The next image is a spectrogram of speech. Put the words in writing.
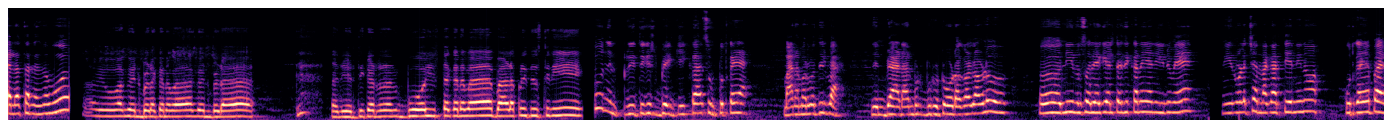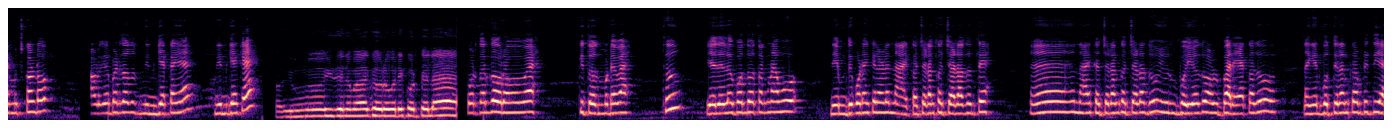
ಎಲ್ಲ ತರ ನಾವು? ಅಯ್ಯೋ ಹಂಗನ್ಬೇಡ ಕಣವ ಹಂಗನ್ಬೇಡ ನಾನು ಹೇಳ್ತಿ ಕಣ ನನಗೆ ಬೋ ಇಷ್ಟ ಕಣವ ಭಾಳ ಪ್ರೀತಿಸ್ತೀನಿ. ನಿನ್ ಪ್ರೀತಿಗೆ ಇಷ್ಟು ಬೆಂಕಿ ಕಾ ಉಪ್ಪುತ್ತಾಯ ಮಾನ ಮರೋದಿಲ್ವಾ ನಿನ್ ಬೇಡ ಅಂದ್ಬಿಟ್ಟು ಬಿಟ್ಟು ಓಡೋಗಳವಳು ನೀನು ಸರಿಯಾಗಿ ಹೇಳ್ತಾ ಕಣ ನೀನುವೆ. ನೀನು ಒಳ್ಳೆ ಚೆನ್ನಾಗಿ ಆಡ್ತೀಯ ನೀನು? ಕುರ್ಗಾಯ ಬಾಯಿ ಮುಚ್ಕೊಂಡು. ಅವಳಿಗೆ ಬೆಳೆದದು ನಿನ್ಗೆ ಕಯ್ಯ ನಿನ್ಗೆ ಅಯ್ಯೋ ಇದೇನವ ಗೌರವರೇ ಕೊಡ್ತಿಲ್ಲ? ಕೊಡ್ತಾರೆ ಗೌರವವೇ ಕಿತ್ತೋದ್ ಮುಡವ ಥು ಎಲ್ಲೆಲ್ಲ ಬಂದು ಹೋತಾಗ ನಾವು. ನೆಮ್ಮದಿ ಕೂಡ ಹೇಳಿ ನಾಯಿ ಕಚ್ಚಡ ಕಚ್ಚಾಡದಂತೆ. ನಾಯಕ ನಾಯಿ ಕಚ್ಚಡ ಕಚ್ಚಾಡೋದು ಇವ್ನು ಬೈಯೋದು ಅವ್ಳು ಬರಿ ಹಾಕೋದು. ನಂಗೆ ಗೊತ್ತಿಲ್ಲ ಅನ್ಕೊಂಡಿದ್ದೀಯ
